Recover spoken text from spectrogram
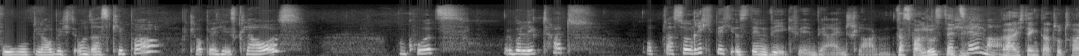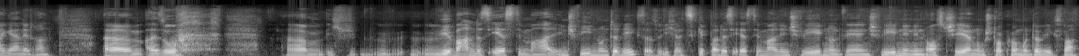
wo, glaube ich, unser Skipper, ich glaube, er hieß Klaus, mal kurz überlegt hat, ob das so richtig ist, den Weg, den wir einschlagen. Das war lustig. Erzähl mal. Ja, ich denke da total gerne dran. Ähm, also ich, wir waren das erste Mal in Schweden unterwegs, also ich als Skipper das erste Mal in Schweden. Und wer in Schweden in den Ostscheren um Stockholm unterwegs war,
